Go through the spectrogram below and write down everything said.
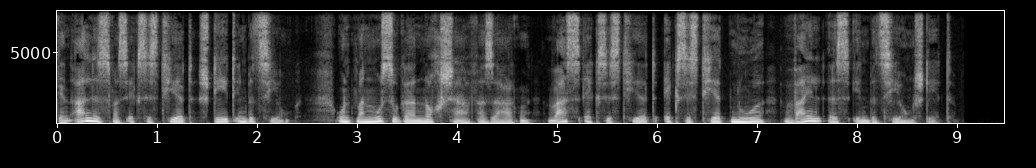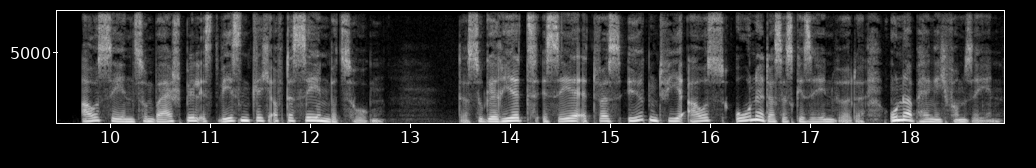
Denn alles, was existiert, steht in Beziehung. Und man muss sogar noch schärfer sagen, was existiert, existiert nur, weil es in Beziehung steht. Aussehen zum Beispiel ist wesentlich auf das Sehen bezogen. Das suggeriert, es sehe etwas irgendwie aus, ohne dass es gesehen würde, unabhängig vom Sehen.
